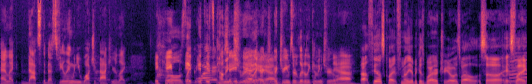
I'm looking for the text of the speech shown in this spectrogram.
and like that's the best feeling when you watch it back. You're like. It came- "Pearls," it like it's, it's coming true. Yeah, like yeah, our, yeah. our dreams are literally coming true. yeah. That feels quite familiar because we're a trio as well. So it's like,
